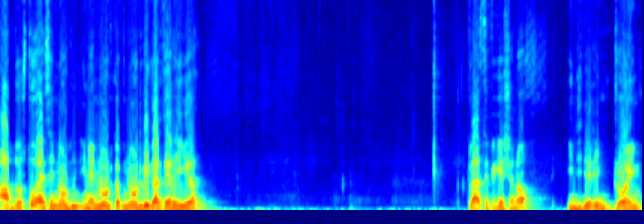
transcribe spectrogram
आप दोस्तों ऐसे नोट, इन्हें नोट नोट भी करते रहिएगा। क्लासिफिकेशन ऑफ़ इंजीनियरिंग ड्राइंग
